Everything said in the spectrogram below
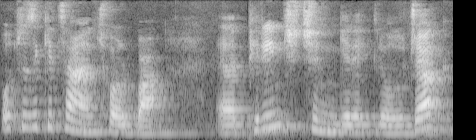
32 tane torba pirinç için gerekli olacak.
